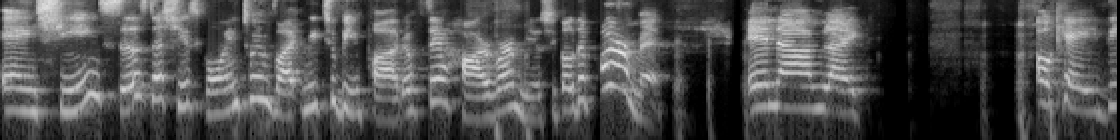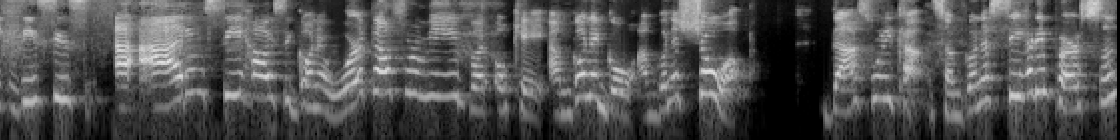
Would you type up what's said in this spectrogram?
and she insists that she's going to invite me to be part of the Harvard musical department. And I'm like, okay, this is, I, don't see how is it going to work out for me, but okay, I'm going to go. I'm going to show up. That's what it counts. I'm going to see her in person,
